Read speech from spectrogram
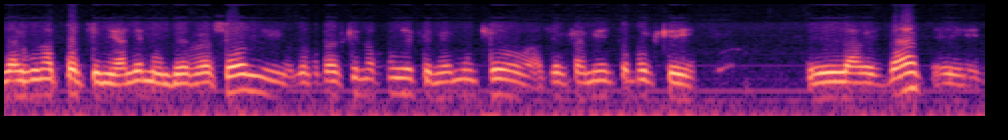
en alguna oportunidad le mandé razón. y Lo que pasa es que no pude tener mucho acercamiento porque la verdad, eh,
